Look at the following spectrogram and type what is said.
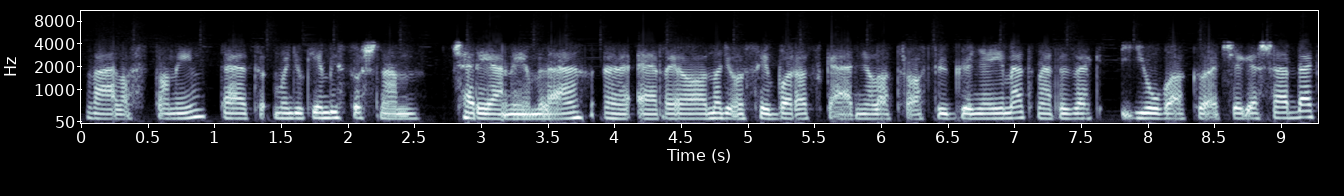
választani. Tehát mondjuk én biztos nem cserélném le erre a nagyon szép barackárnyalatra a függönyeimet, mert ezek jóval költségesebbek,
